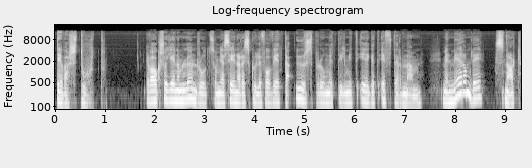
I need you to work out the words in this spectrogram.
Det var stort. Det var också genom Lönnroth som jag senare skulle få veta ursprunget till mitt eget efternamn. Men mer om det snart.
